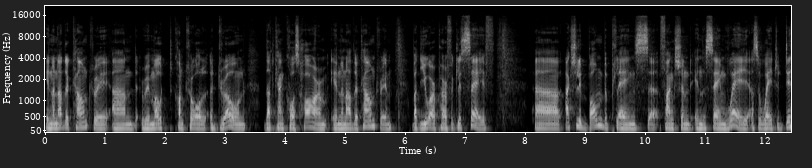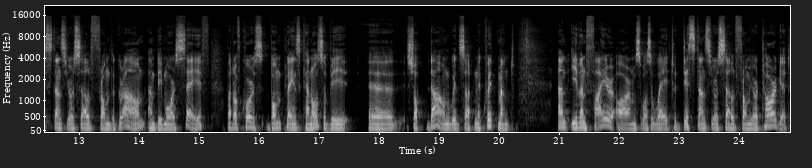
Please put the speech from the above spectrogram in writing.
in another country and remote control a drone that can cause harm in another country, but you are perfectly safe. Uh, actually, bomb planes uh, functioned in the same way as a way to distance yourself from the ground and be more safe. But of course, bomb planes can also be uh, shot down with certain equipment. And even firearms was a way to distance yourself from your target.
